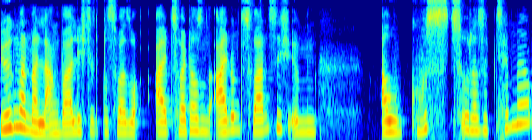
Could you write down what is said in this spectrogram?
irgendwann mal langweilig, das war so 2021 im August oder September,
